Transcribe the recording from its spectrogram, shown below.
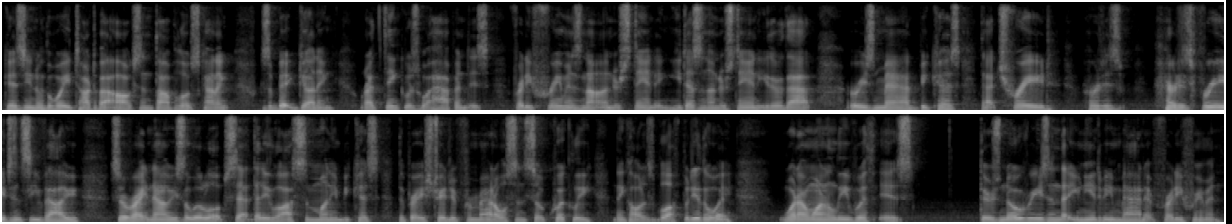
because you know the way he talked about Alex Anthopoulos kind of was a bit gutting. What I think was what happened is Freddie Freeman's not understanding. He doesn't understand either that or he's mad because that trade hurt his hurt his free agency value. So right now he's a little upset that he lost some money because the Braves traded for Matt Olson so quickly and they called his bluff. But either way, what I want to leave with is there's no reason that you need to be mad at Freddie Freeman.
